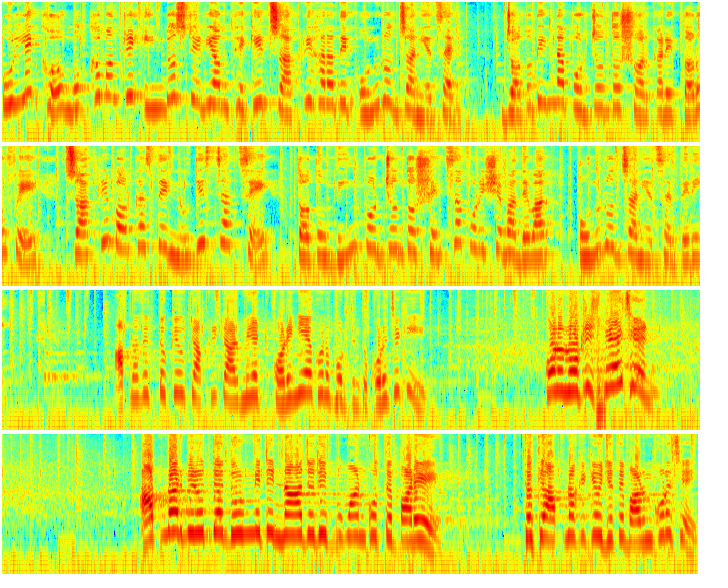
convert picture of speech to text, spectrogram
উল্লেখ্য, মুখ্যমন্ত্রী ইন্ডো স্টেডিয়াম থেকে চাকরিহারাদের অনুরোধ জানিয়েছেন। যতদিন না পর্যন্ত সরকারের তরফে চাকরি বরখাস্তের নোটিশ যাচ্ছে, ততদিন পর্যন্ত স্বেচ্ছা পরিষেবা দেওয়ার অনুরোধ জানিয়েছেন তিনি। আপনাদের তো কেউ চাকরি টার্মিনেট করেনি এখনও পর্যন্ত, করেছে কি? কোনো নোটিশ পেয়েছেন? আপনার বিরুদ্ধে দুর্নীতি না যদি প্রমাণ করতে পারে তো কি আপনাকে কেউ যেতে বারণ করেছে?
